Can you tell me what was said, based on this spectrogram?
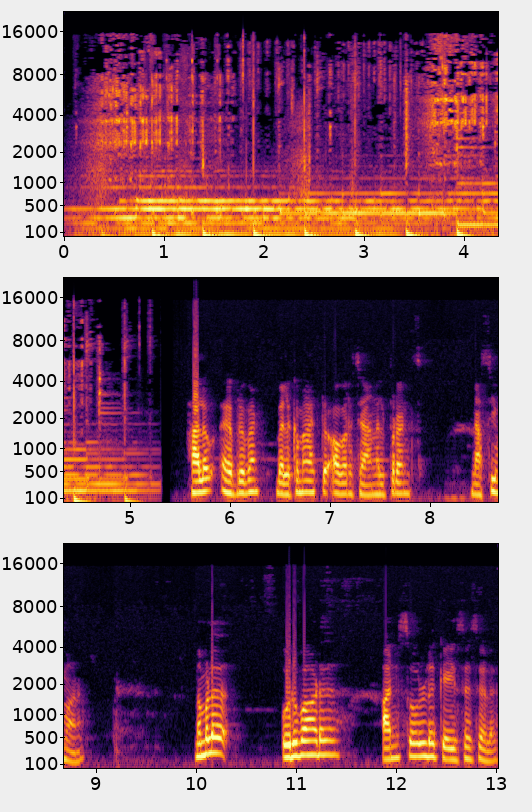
Hello everyone welcome back to our channel friends നസീമാണ്. നമ്മൾ ഒരുപാട് അൺസോൾഡ് കേസസുകൾ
